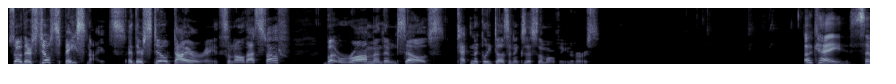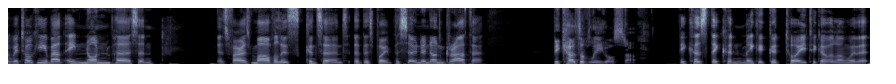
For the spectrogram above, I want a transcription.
So there's still Space Knights, and there's still Dire Wraiths and all that stuff, but Rama themselves technically doesn't exist in the Marvel Universe. Okay, so we're talking about a non-person, as far as Marvel is concerned at this point. Persona non grata, Because of legal stuff. because they couldn't make a good toy to go along with it.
